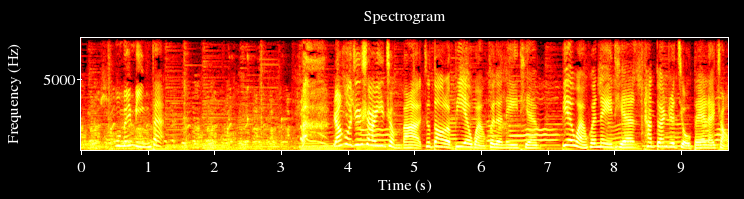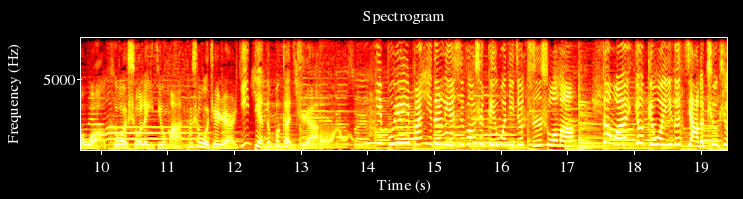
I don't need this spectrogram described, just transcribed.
我没明白。然后这事儿一整吧，就到了毕业晚会的那一天。毕业晚会那一天，他端着酒杯来找我，和我说了一句话。他说我这人一点都不耿直。你不愿意把你的联系方式给我，你就直说吗？干嘛要给我一个假的 QQ？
